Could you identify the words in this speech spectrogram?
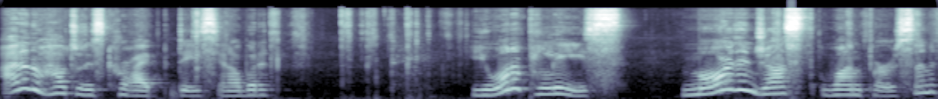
I don't know how to describe this, you know, but you want to please more than just one person,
